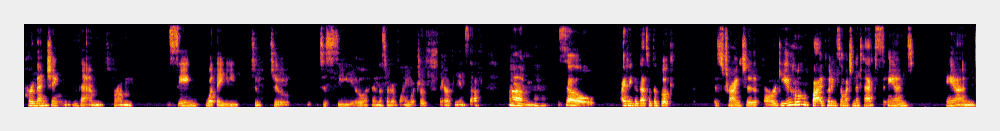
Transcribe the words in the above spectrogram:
preventing them from seeing what they need to to to see you in the sort of language of therapy and stuff. Mm-hmm, um, mm-hmm. So I think that that's what the book is trying to argue by putting so much in the text and and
